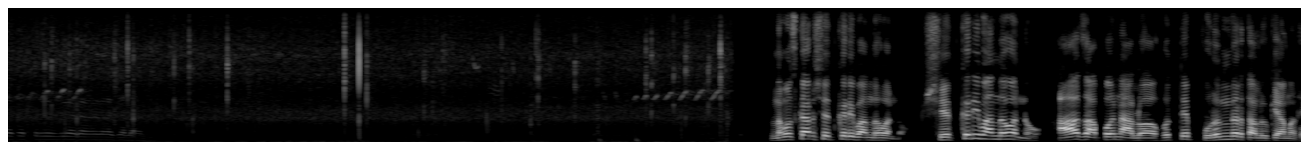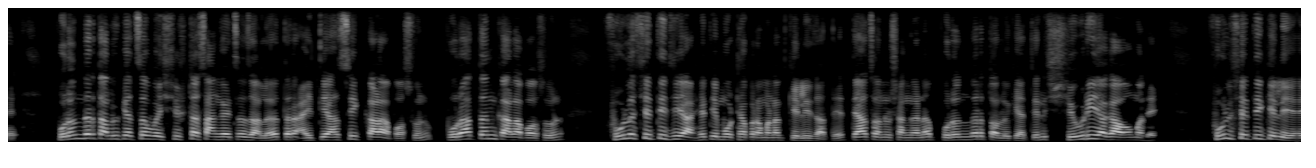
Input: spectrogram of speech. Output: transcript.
प्रकारचा प्रयोग वेगळा वेगळा केला आम्ही. नमस्कार शेतकरी बांधवांनो. शेतकरी बांधवांनो आज आपण आलो आहोत ते पुरंदर तालुक्यामध्ये. पुरंदर तालुक्याचं वैशिष्ट्य सांगायचं झालं तर ऐतिहासिक काळापासून पुरातन काळापासून फुलशेती जी आहे ती मोठ्या प्रमाणात केली जाते. त्याच अनुषंगानं पुरंदर तालुक्यातील शिवरी या गावामध्ये फुलशेती केली आहे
